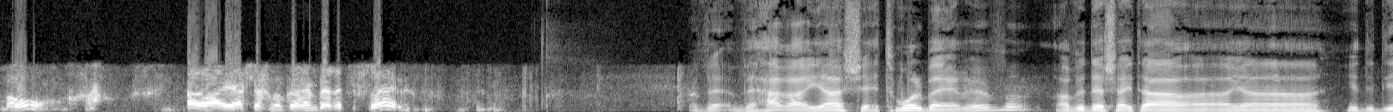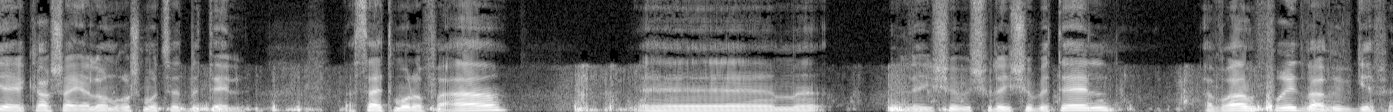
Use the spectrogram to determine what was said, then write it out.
ברור. הראיה שאנחנו גרים בארץ ישראל. והראיה שאתמול בערב, הרב יודע שהייתה, היה ידידי היקר שי אלון, ראש מועצת בית אל, עשה אתמול הופעה אמ, ליישוב, בשביל היישוב בית אל, אברהם פריד ואביב גפן.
